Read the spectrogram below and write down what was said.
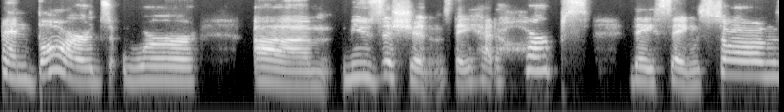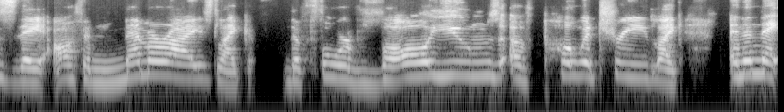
And bards were um, musicians. They had harps, they sang songs, they often memorized like the four volumes of poetry, like, and then they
